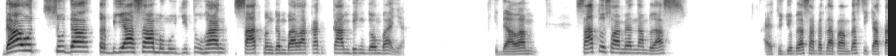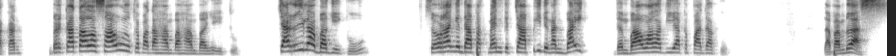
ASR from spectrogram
Daud sudah terbiasa memuji Tuhan saat menggembalakan kambing dombanya. Di dalam 1 Samuel 16 ayat 17 sampai 18 dikatakan, berkatalah Saul kepada hamba-hambanya itu, carilah bagiku seorang yang dapat main kecapi dengan baik dan bawalah dia kepadaku. 18.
